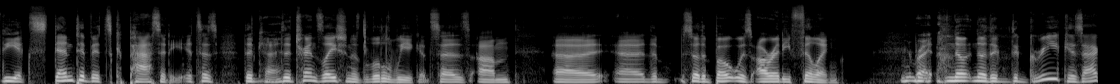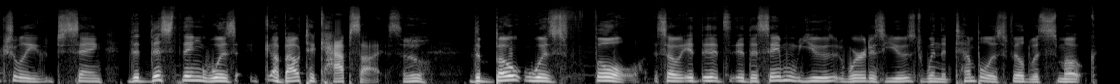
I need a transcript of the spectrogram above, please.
the extent of its capacity. It says the Okay. the translation is a little weak. It says um uh, uh the so the boat was already filling. Right. No, no. The the Greek is actually saying that this thing was about to capsize. Ooh. The boat was full. So it, it's it, the same use, word is used when the temple is filled with smoke.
